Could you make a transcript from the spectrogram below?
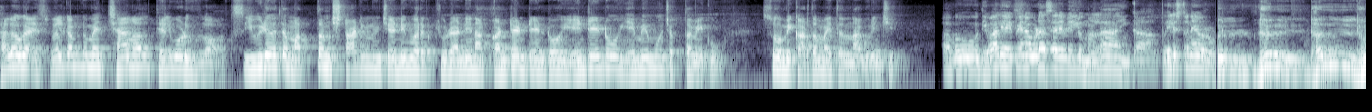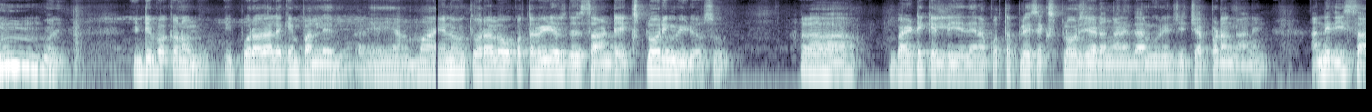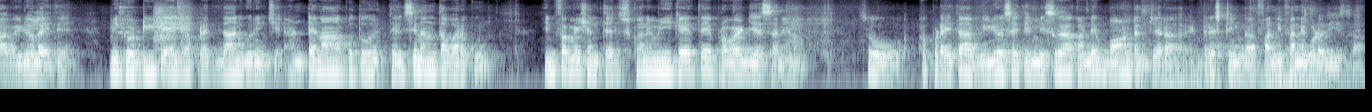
Hello guys welcome to my channel తెలుగుడు vlogs ఈ video అయితే మొత్తం స్టార్టింగ్ నుంచి ఎండింగ్ వరకు చూడండి. నా కంటెంట్ ఏంటో ఏంటేంటో ఏమేమో చెప్తా మీకు. సో మీకు అర్థమవుతుంది నా గురించి. బాబు దివాళీ అయిపోయినా కూడా సరే వీళ్ళు మళ్ళా ఇంకా పేలుస్తూనే ఎవరు ఢుల్ ఢుల్ ఢల్ ఢుమ్ అని. ఇంటి పక్కన వాళ్ళు ఈ పురగాలకి ఏం పని లేదు. ఏ అమ్మ నేను త్వరలో కొత్త వీడియోస్ తెస్తా అంటే ఎక్స్ప్లోరింగ్ వీడియోస్ బయటికి వెళ్ళి ఏదైనా కొత్త ప్లేస్ ఎక్స్ప్లోర్ చేయడం కానీ దాని గురించి చెప్పడం కానీ అన్నీ తీస్తా ఆ వీడియోలో అయితే. మీకు డీటెయిల్గా ప్రతి దాని గురించి అంటే నాకు తో- తెలిసినంత వరకు ఇన్ఫర్మేషన్ తెలుసుకొని మీకైతే ప్రొవైడ్ చేస్తాను నేను. సో అప్పుడైతే ఆ వీడియోస్ అయితే మిస్ కాకండి బాగుంటుంది జర ఇంట్రెస్టింగ్గా ఫన్నీ ఫన్నీ కూడా తీస్తా.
